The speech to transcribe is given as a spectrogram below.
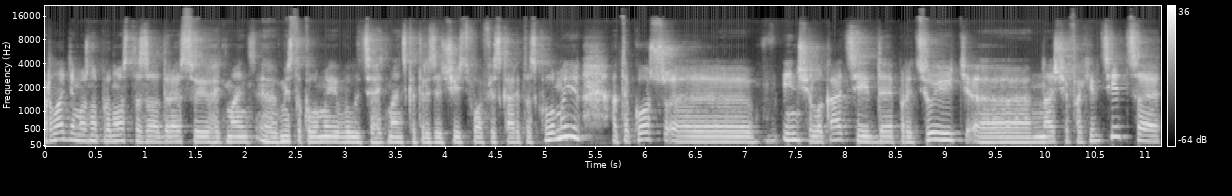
Приладдя можна приносити за адресою Гетьман... е, місто Коломиї, вулиця Гетьманська, 36 в офіс Карітас Коломиї, а також е, в інші локації, де працюють е, наші фахівці. Це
